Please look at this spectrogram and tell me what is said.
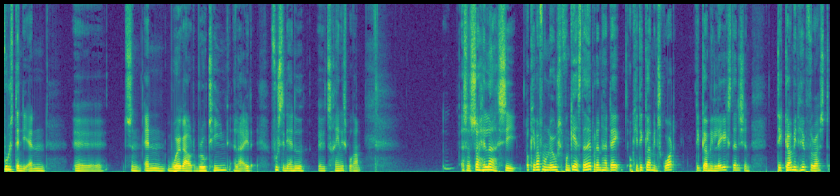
fuldstændig anden øh, sådan anden workout routine, eller et fuldstændig andet øh, træningsprogram. Altså så hellere sige, okay, hvad for nogle øvelser fungerer stadig på den her dag? Okay, det gør min squat, det gør min leg extension, det gør min hip thrust,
